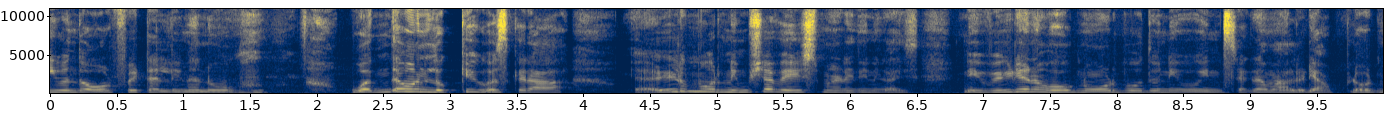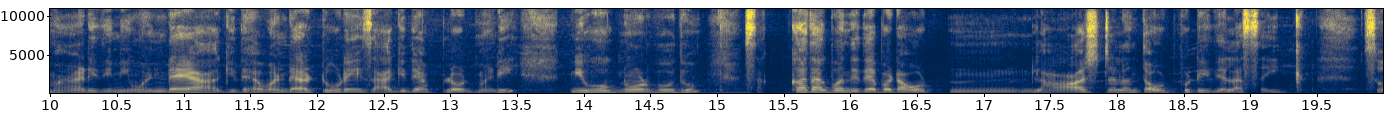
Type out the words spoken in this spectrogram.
ಈ ಒಂದು ಔಟ್ಫಿಟ್ಟಲ್ಲಿ ನಾನು ಒಂದೇ ಒಂದು ಲುಕ್ಕಿಗೋಸ್ಕರ ಎರಡು ಮೂರು ನಿಮಿಷ ವೇಸ್ಟ್ ಮಾಡಿದ್ದೀನಿ ಗೈಸ್ ನೀವು ವೀಡಿಯೋನ ಹೋಗಿ ನೋಡ್ಬೋದು, ನೀವು ಇನ್ಸ್ಟಾಗ್ರಾಮ್ ಆಲ್ರೆಡಿ ಅಪ್ಲೋಡ್ ಮಾಡಿದ್ದೀನಿ ಒನ್ ಡೇ ಆಗಿದೆ one day or two days ಆಗಿದೆ ಅಪ್ಲೋಡ್ ಮಾಡಿ ನೀವು ಹೋಗಿ ನೋಡ್ಬೋದು. ಸಖತ್ತಾಗಿ ಬಂದಿದೆ ಬಟ್ ಔಟ್ ಲಾಸ್ಟಲ್ಲಿ ಅಂತ ಔಟ್ಪುಟ್ ಇದೆಯಲ್ಲ ಸೈಕ್ ಸೊ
